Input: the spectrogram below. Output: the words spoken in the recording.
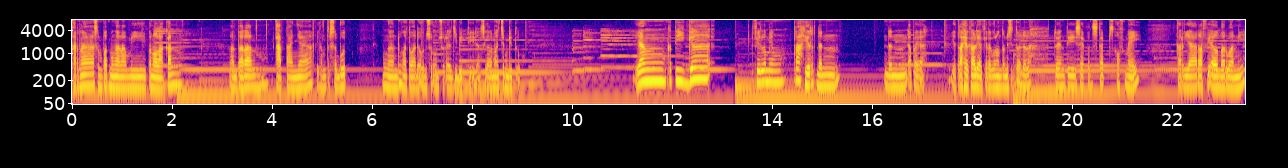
karena sempat mengalami penolakan lantaran katanya film tersebut mengandung atau ada unsur-unsur LGBT dan segala macam gitu. Yang ketiga film yang terakhir dan dan apa ya ya terakhir kali akhirnya gue nonton di situ adalah 27 Steps of May karya Raffi El Barwani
